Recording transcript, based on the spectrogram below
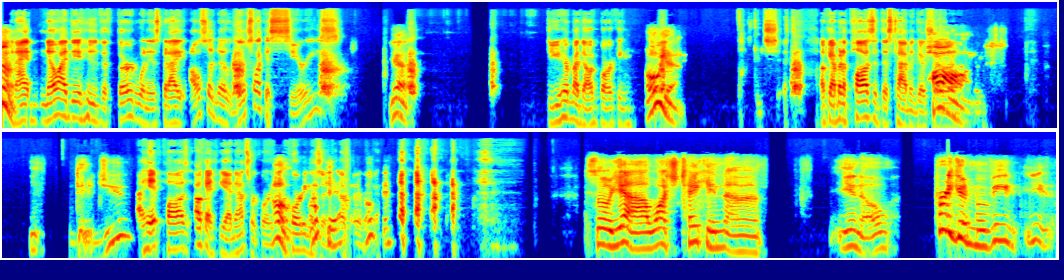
Huh. And I have no idea who the third one is, but I also know there's like a series. Yeah. Do you hear my dog barking? Oh yeah. Fucking shit. Okay, I'm gonna pause at this time and go. Pause. Did you? I hit pause. Okay, yeah, now it's recording. Oh, recording okay, Okay, there we go. Okay. so yeah, I watched Taken. Uh, you know, pretty good movie. You,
